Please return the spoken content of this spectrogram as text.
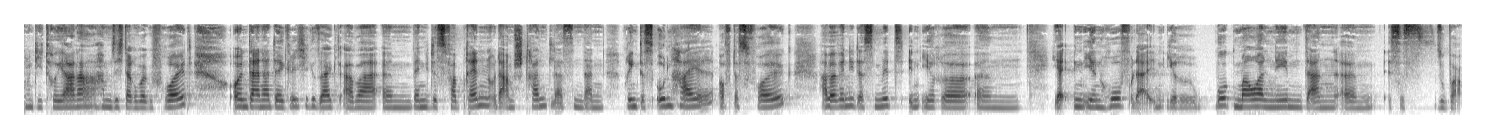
und die Trojaner haben sich darüber gefreut. Und dann hat der Grieche gesagt, aber ähm, wenn die das verbrennen oder am Strand lassen, dann bringt es Unheil auf das Volk. Aber wenn die das mit in ihre, ähm, ja, in ihren Hof oder in ihre Burgmauern nehmen, dann ähm, ist es super.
